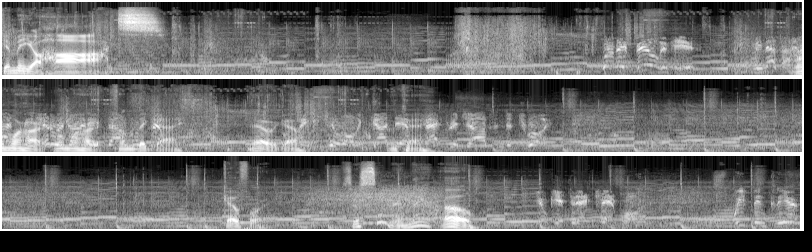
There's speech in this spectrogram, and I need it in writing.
Give me your hearts. One more heart. One more heart from the big guy. There we go. Okay. Go for it. Is there something in there? Oh. You get to that catwalk. Sweep and clear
